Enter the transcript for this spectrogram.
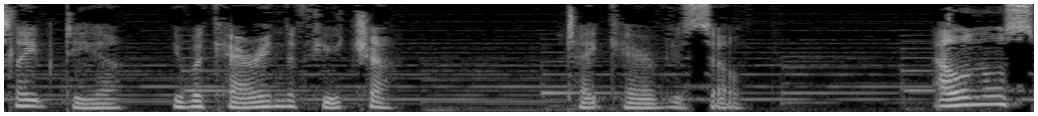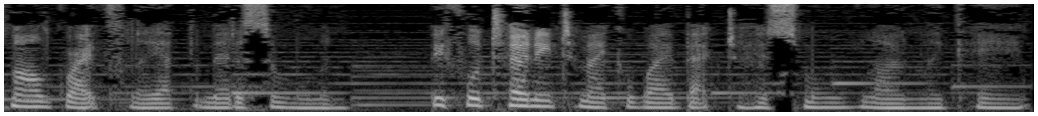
sleep, dear. You are carrying the future. Take care of yourself. Elenore smiled gratefully at the medicine woman before turning to make her way back to her small, lonely camp.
